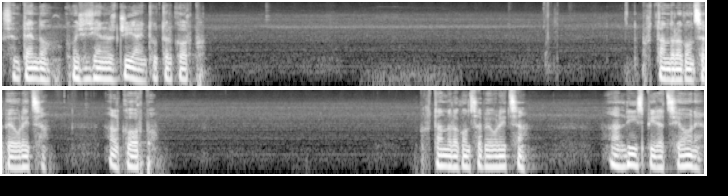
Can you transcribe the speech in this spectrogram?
Sentendo come ci sia energia in tutto il corpo. Portando la consapevolezza al corpo, portando la consapevolezza all'ispirazione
